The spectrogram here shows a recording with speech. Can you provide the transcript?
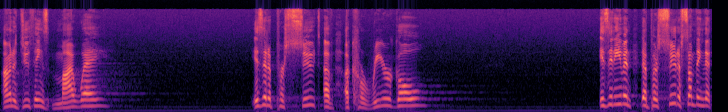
I'm going to do things my way? Is it a pursuit of a career goal? Is it even the pursuit of something that,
